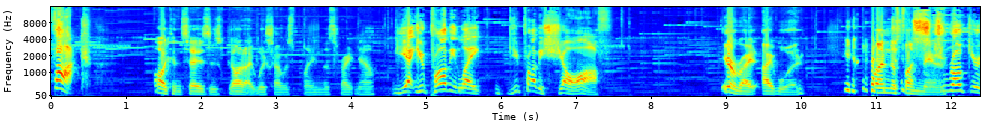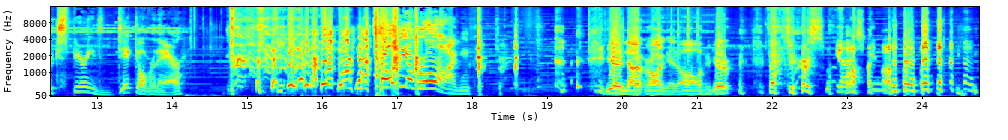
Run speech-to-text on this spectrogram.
Fuck! All I can say is, is God, I wish I was playing this right now. Yeah, you'd probably like. You'd probably show off. You're right, I would. Fun the fun man. Stroke your experienced dick over there. Tell me I'm wrong. You're not wrong at all. You're, in fact, you're spot Gosh. on.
